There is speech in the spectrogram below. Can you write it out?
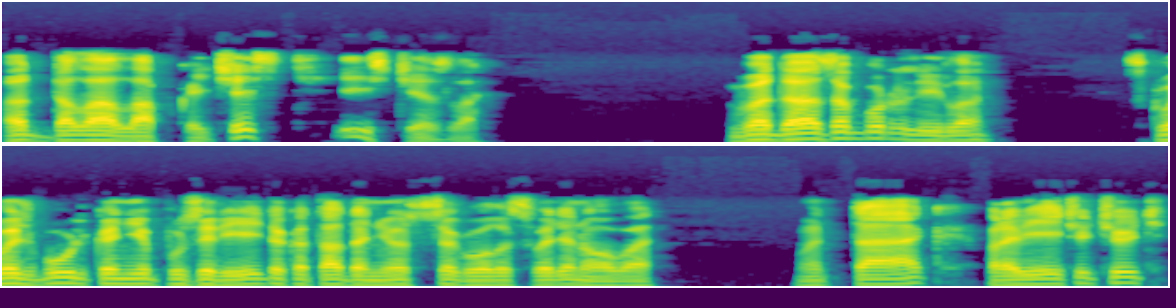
отдала лапкой честь и исчезла. Вода забурлила. Сквозь бульканье пузырей до кота донесся голос водяного. — Вот так, правее чуть-чуть.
